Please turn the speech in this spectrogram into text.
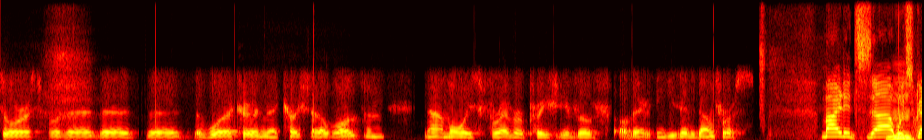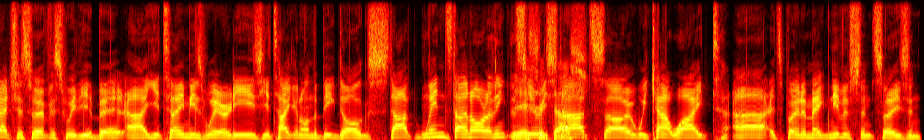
saw us for the, the, the, the worker and the coach that I was, and now I'm always forever appreciative of, of everything he's ever done for us. Mate, it's uh, we scratch the surface with you, but uh, your team is where it is. You're taking on the big dogs. Start Wednesday night, I think the Yes, series starts. So we can't wait. Uh, it's been a magnificent season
